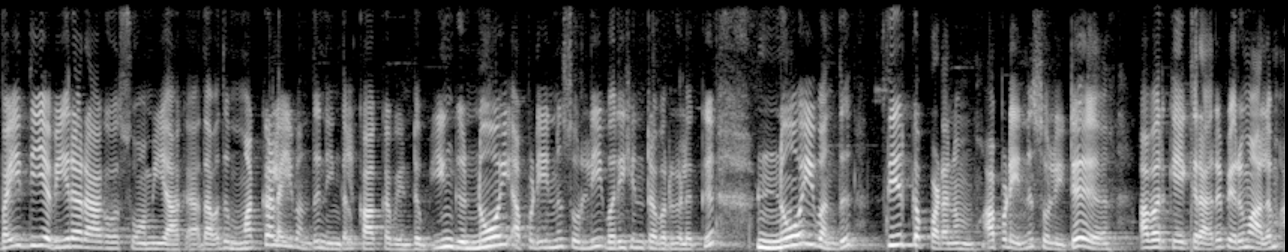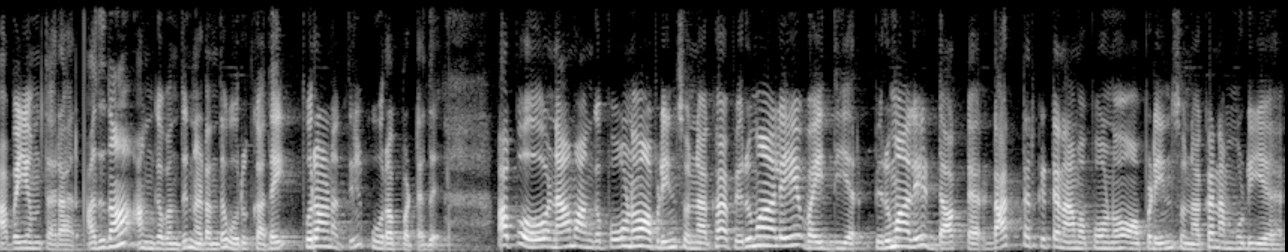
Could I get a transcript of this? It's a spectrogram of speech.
வைத்திய வீரராகவ சுவாமியாக அதாவது மக்களை வந்து நீங்கள் காக்க வேண்டும். இங்கு நோய் அப்படின்னு சொல்லி வருகின்றவர்களுக்கு நோய் வந்து தீர்க்கப்படணும் அப்படின்னு சொல்லிட்டு அவர் கேட்குறாரு. பெருமாளும் அபயம் தரார். அதுதான் அங்கே வந்து நடந்த ஒரு கதை. புராணத்தில் கூறப்பட்டது. அப்போது நாம் அங்கே போனோம் அப்படின்னு சொன்னாக்கா பெருமாளே வைத்தியர் பெருமாளே டாக்டர் டாக்டர்கிட்ட நாம் போனோம் அப்படின்னு சொன்னாக்கா நம்முடைய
